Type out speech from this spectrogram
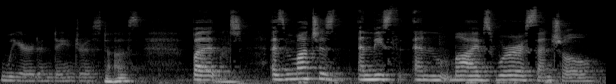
weird and dangerous to us but as much as and these and lives were essential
